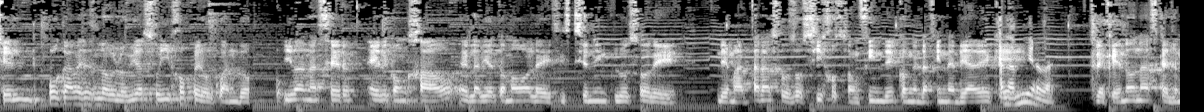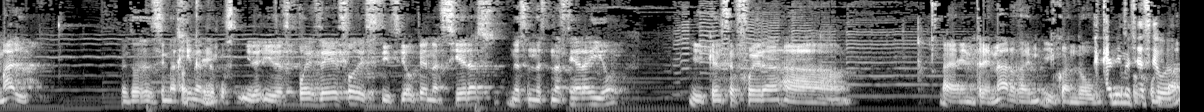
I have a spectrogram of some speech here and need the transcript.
que él pocas veces lo, lo vio a su hijo, pero cuando iban a nacer él con Hao, él había tomado la decisión incluso de, de matar a sus dos hijos con, fin de, con la finalidad de A la que, mierda. de que no nazca el mal. Entonces, imagínate, pues, y, de- y después de eso decidió que naciera, naciera yo y que él se fuera a, a entrenar. y cuando ¿De qué anime se hace, weón?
